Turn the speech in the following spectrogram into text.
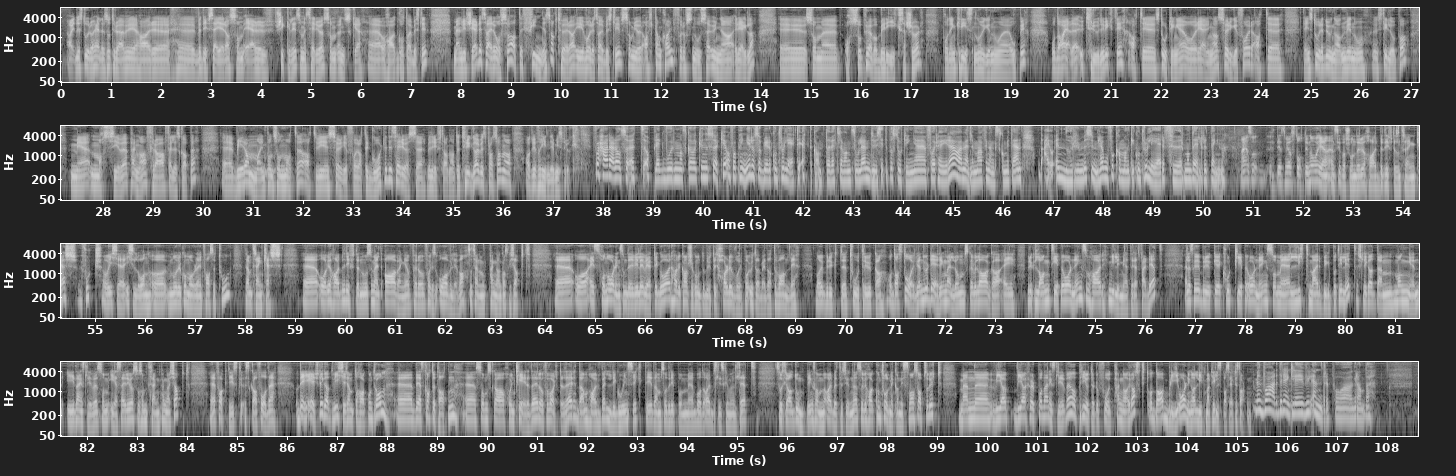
Ja, I det store og hele så tror jeg vi har eh, bedriftseiere som er skikkelige, som er seriøse, som ønsker eh, å ha et godt arbeidsliv. Men vi ser dessverre også at det finnes aktører i vårt arbeidsliv som gjør alt de kan for å sno seg unna regler. Eh, som også prøver å berike seg sjøl på den krisen Norge nå er oppe i. Og Da er det utrolig viktig at Stortinget og regjeringa sørger for at den store dugnaden vi nå stiller opp på, med massive penger fra fellesskapet, Eh, blir ramma inn på en sånn måte at vi sørger for at det går til de seriøse bedriftene, at det er trygge arbeidsplassene og at vi forhindrer misbruk. For Her er det altså et opplegg hvor man skal kunne søke og få penger, og så blir det kontrollert i etterkant. Vetle Wang Solheim, du sitter på Stortinget for Høyre og er medlem av finanskomiteen. Og Det er jo enorme summer her. Hvorfor kan man ikke kontrollere før man deler ut pengene? Nei, altså, det som vi har stått i nå er en situasjon der vi har bedrifter som trenger cash fort, og ikke, ikke lån. Og Nå har vi kommet over den fase to, der de trenger cash. Eh, og vi har bedrifter nå som er helt avhengige for å faktisk overleve, så trenger de pengene ganske kjapt. Eh, og En sånn ordning som det vi leverte i går, har vi kanskje kommet til å bruke et halvår på å utarbeide til vanlig. Nå har vi brukt eh, to-tre uker. og Da står vi i en vurdering mellom skal vi lage ei, bruke lang tid på en ordning som har millimeterrettferdighet, eller skal vi bruke kort tid på en ordning som er litt mer bygd på tillit, slik at de mange i næringslivet som er seriøse og som trenger penger kjapt, faktisk skal få det. Og det er ikke slik at vi ikke kommer til å ha kontroll. Det er skatteetaten som skal håndtere det og forvalte det. De har veldig god innsikt i dem som driver på med både arbeidslivskriminalitet, sosial dumping sammen med Arbeidstilsynet. Så vi har kontrollmekanismer, så absolutt. Men eh, vi har, vi har, hørt på næringslivet og prioritert å få ut penger raskt. og Da blir ordninga litt mer tillitsbasert i starten. Men hva er det dere egentlig vil endre på, Grande?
